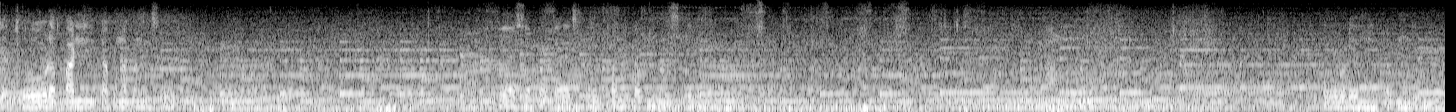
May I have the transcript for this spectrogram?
त्यात थोडं पाणी टाकून आपण मिक्स करू. हे अशा प्रकारे पाणी टाकून मिक्स केलं. आणि थोडे मीठ टाकून देऊ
